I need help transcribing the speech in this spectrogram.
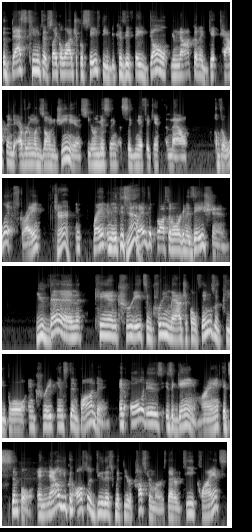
the best teams have psychological safety because if they don't, you're not going to get tap into everyone's zone of genius. You're missing a significant amount of the lift, right? Sure. And, right. And if this Yeah. spreads across an organization, you then can create some pretty magical things with people and create instant bonding. And all it is is a game, right? It's simple. And now you can also do this with your customers that are key clients.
